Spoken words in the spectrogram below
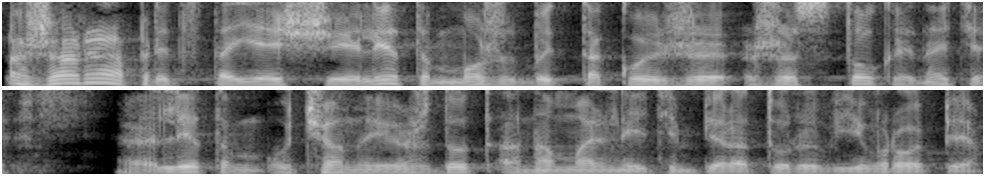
Жара, предстоящая летом, может быть такой же жестокой. Знаете, э, летом ученые ждут аномальные температуры в Европе.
